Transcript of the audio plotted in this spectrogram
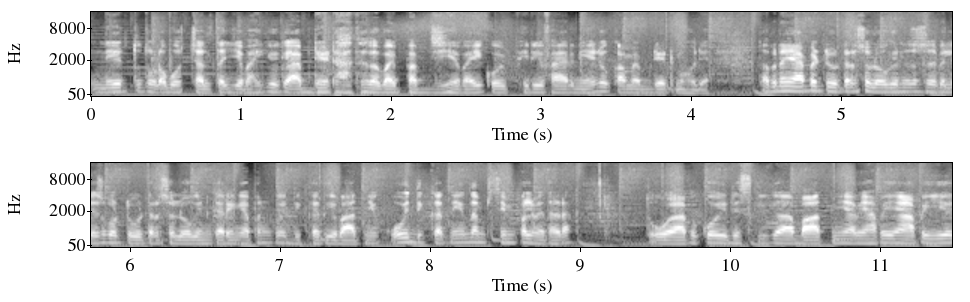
नेट तो थोड़ा बहुत चलता ही है भाई क्योंकि अपडेट आता है तो भाई पबजी है भाई कोई फ्री फायर नहीं है जो कम अपडेट में हो जाए। तो अपने यहाँ पे ट्विटर से लॉगिन तो पहले इसको ट्विटर से लॉगिन करेंगे अपन कोई दिक्कत की बात नहीं कोई दिक्कत नहीं एकदम सिंपल मेथड है। तो यहाँ पे कोई रिस्क का बात नहीं अब यहाँ पे यहाँ पे ये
